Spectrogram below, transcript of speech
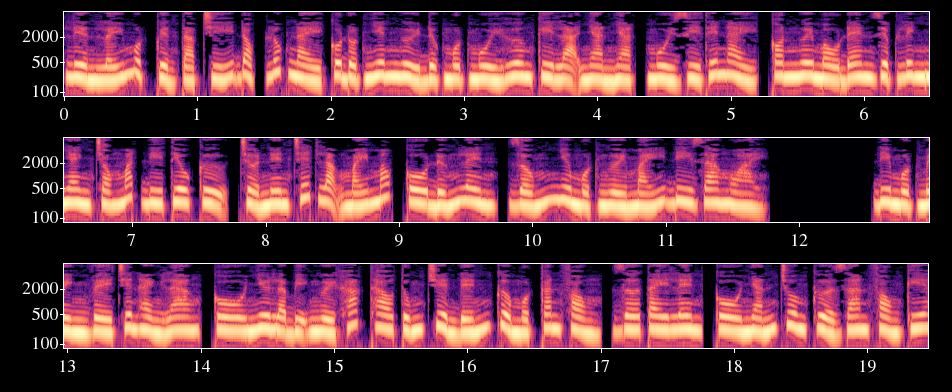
liền lấy một quyển tạp chí đọc, lúc này cô đột nhiên ngửi được một mùi hương kỳ lạ nhàn nhạt, mùi gì thế này, con ngươi màu đen. Diệp Linh nhanh chóng mắt đi tiêu cự, trở nên chết lặng máy móc, cô đứng lên, giống như một người máy đi ra ngoài. Đi một mình về trên hành lang, cô như là bị người khác thao túng chuyển đến cửa một căn phòng, giơ tay lên, cô nhắn chuông cửa gian phòng kia,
